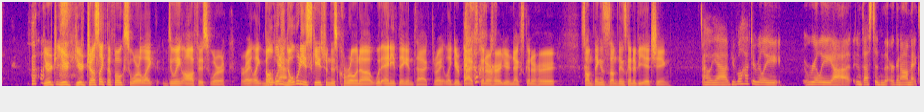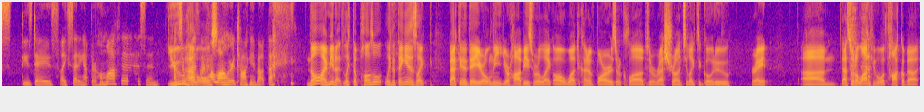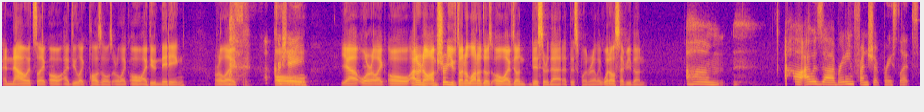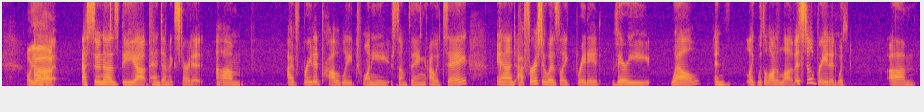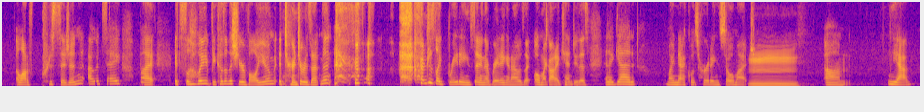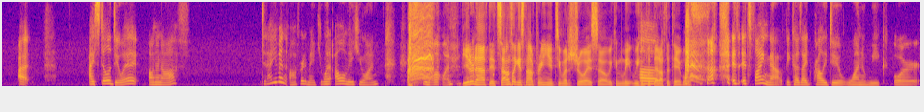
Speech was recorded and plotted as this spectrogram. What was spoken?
you're you're you're just like the folks who are like doing office work, right? Like nobody Oh, yeah. nobody escapes from this corona with anything intact, right? Like your back's gonna hurt, your neck's gonna hurt, something's something's gonna be itching. Oh yeah. People have to really, really uh, invest in the ergonomics these days, like setting up their home office. And I'm You have surprised by how also long we were talking about that. no, I mean uh, like the puzzle. Like the thing is like back in the day, your only your hobbies were like oh what kind of bars or clubs or restaurants you like to go to, right? Um, that's what a lot of people will talk about, and now it's like oh I do like puzzles or like oh I do knitting, or like Crocheting. Yeah or like oh I don't know. I'm sure you've done a lot of those. Oh I've done this or that at this point, right? Like what else have you done? Um, uh, I was uh, braiding friendship bracelets Oh yeah. as soon as the uh, pandemic started. Um, I've braided probably 20 something, I would say. And at first, it was like braided very well and like with a lot of love. It's still braided with um, a lot of precision, I would say, but it slowly, because of the sheer volume, it turned to resentment. I'm just like braiding, sitting there braiding, and I was like, oh my God, I can't do this. And again, my neck was hurting so much. Mm. Um, yeah, I, I still do it on and off. Did I even offer to make you one? I will make you one. if you want one. You don't have to. It sounds like it's not bringing you too much joy, so we can leave, we can put Uh, that off the table. it's it's fine now because I'd probably do one a week or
